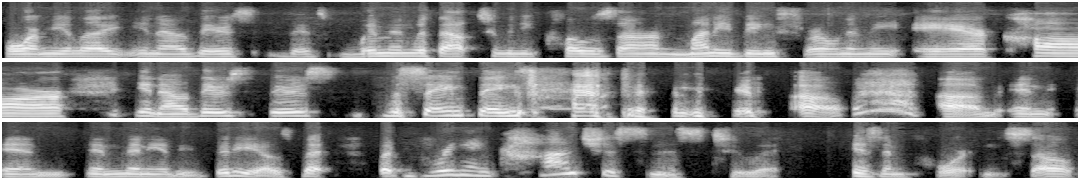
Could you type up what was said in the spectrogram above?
formula you know there's there's women without too many clothes on money being thrown in the air car you know there's there's the same things happen you know um, in in in many of these videos. But but bringing consciousness to it is important. So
